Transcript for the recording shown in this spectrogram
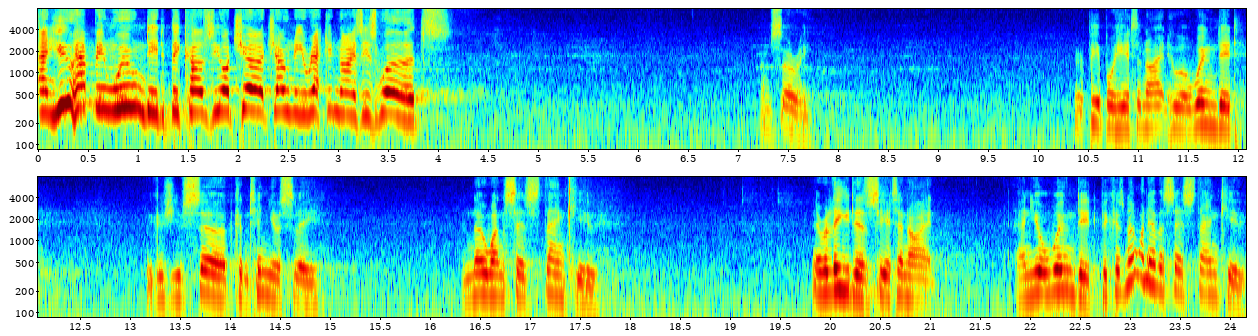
And you have been wounded because your church only recognizes words. I'm sorry. There are people here tonight who are wounded because you've served continuously and no one says thank you. There are leaders here tonight and you're wounded because no one ever says thank you.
